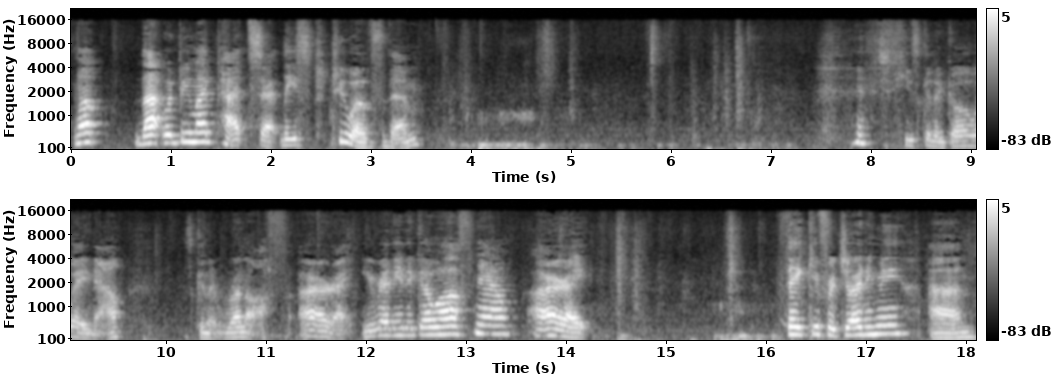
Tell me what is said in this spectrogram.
Well, that would be my pets, at least two of them. He's going to go away now. He's going to run off. All right. You ready to go off now? All right. Thank you for joining me. Um,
